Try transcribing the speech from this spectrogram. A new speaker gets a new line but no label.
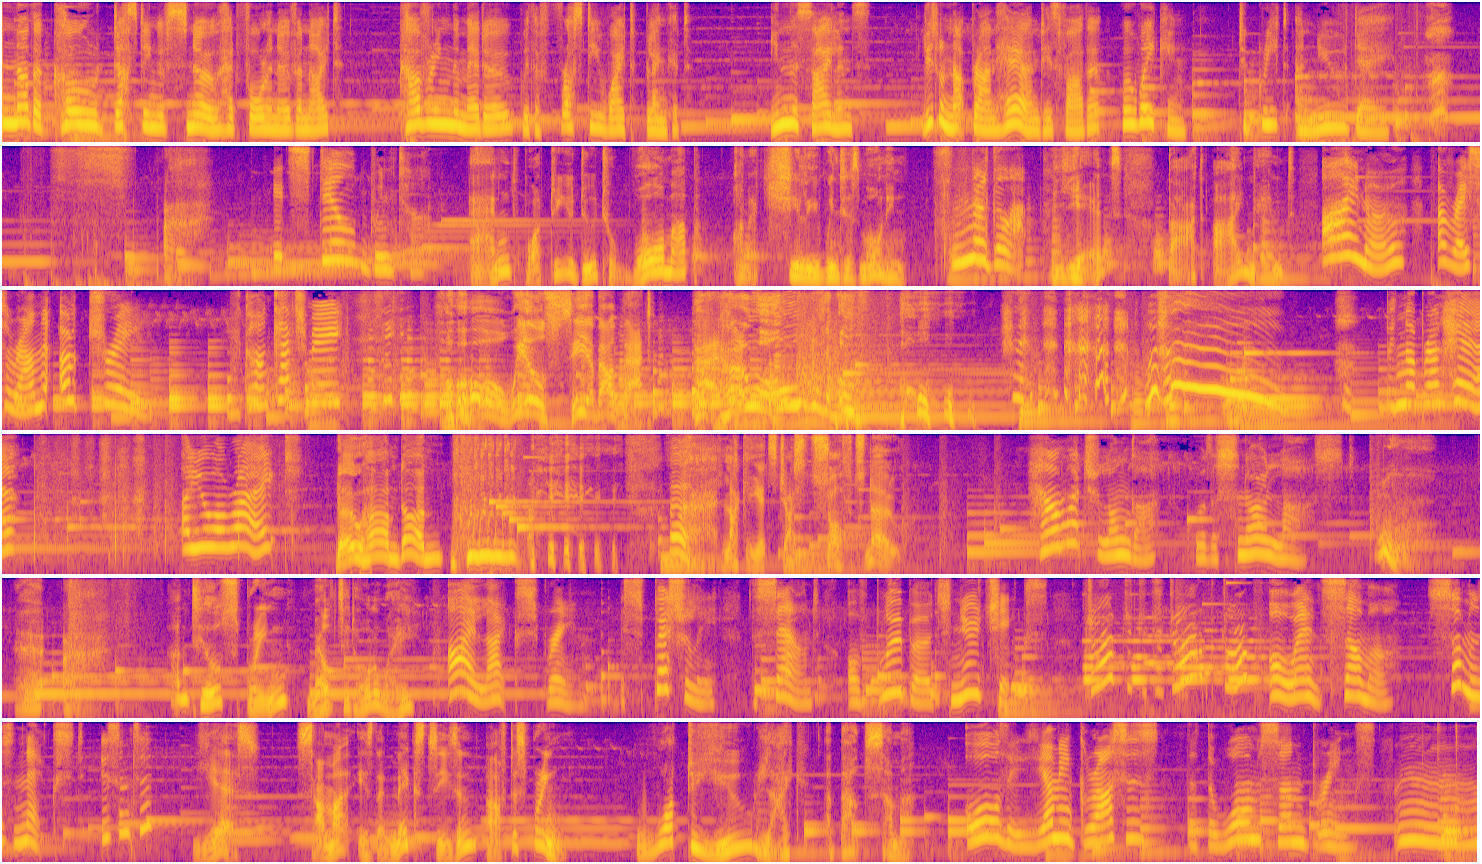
Another cold dusting of snow had fallen overnight, covering the meadow with a frosty white blanket. In the silence, little Nutbrown Hare and his father were waking to greet a new day. Ah.
It's still winter.
And what do you do to warm up on a chilly winter's morning?
Snuggle up.
Yes, but I meant...
I know. Race around the oak tree. You can't catch me.
Oh, we'll see about that. Uh, oh, oh,
Woohoo! Big Nutbrown Hare. Are you all right?
No harm done. ah, lucky it's just soft snow.
How much longer will the snow last?
Until spring melts it all away.
I like spring, especially the sound of bluebirds' new chicks. Drop, drop, drop. Oh, and summer. Summer's next, isn't it?
Yes, summer is the next season after spring. What do you like about summer?
All the yummy grasses that the warm sun brings. Mm.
